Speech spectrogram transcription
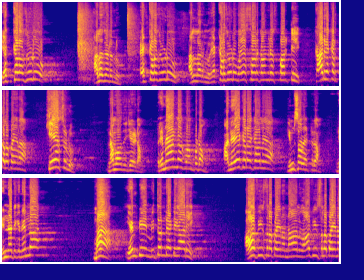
ఎక్కడ చూడు అలజడులు ఎక్కడ చూడు అల్లర్లు ఎక్కడ చూడు వైఎస్ఆర్ కాంగ్రెస్ పార్టీ కార్యకర్తలపైన కేసులు నమోదు చేయడం రిమాండ్లకు పంపడం అనేక రకాలుగా హింస పెట్టడం. నిన్నటికి నిన్న మా ఎంపీ మిథున్ రెడ్డి గారి ఆఫీసుల పైన నాలుగు ఆఫీసుల పైన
